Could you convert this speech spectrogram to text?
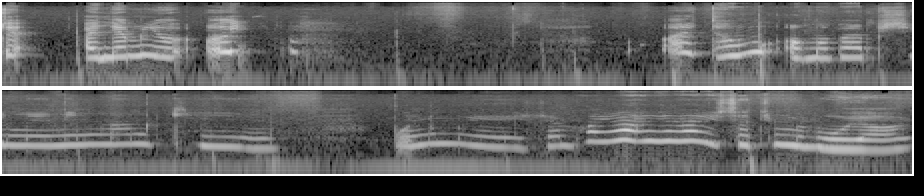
da alamıyor. Ay. Ay tavuk ama ben pişirmeyi bilmem ki. Bunu mu yiyeceğim? Hayır hayır hayır saçımı boyar.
